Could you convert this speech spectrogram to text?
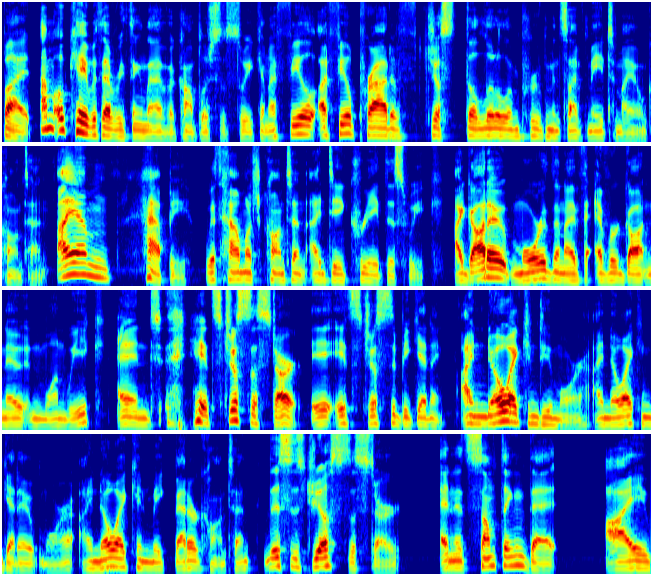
but I'm okay with everything that I've accomplished this week and I feel I feel proud of just the little improvements I've made to my own content. I am happy with how much content I did create this week. I got out more than I've ever gotten out in one week, and it's just the start. It's just the beginning. I know I can do more. I know I can get out more. I know I can make better content. This is just the start, and it's something that I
